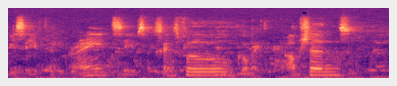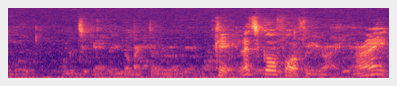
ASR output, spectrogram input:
we save them, right? Save successful, go back to the options. Okay, go back to okay, let's go for a free ride, alright?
